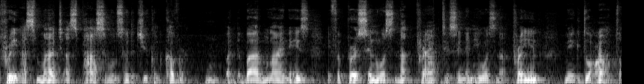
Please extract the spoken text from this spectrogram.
pray as much as possible so that you can cover. But the bottom line is, if a person was not practicing and he was not praying, make dua to,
